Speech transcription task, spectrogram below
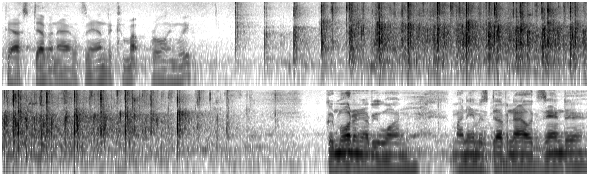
like to ask Devin Alexander to come up, Rolling Leaf. Good morning, everyone. My name is Devin Alexander,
